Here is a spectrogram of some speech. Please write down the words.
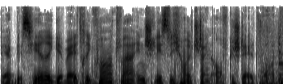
Der bisherige Weltrekord war in Schleswig-Holstein aufgestellt worden.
